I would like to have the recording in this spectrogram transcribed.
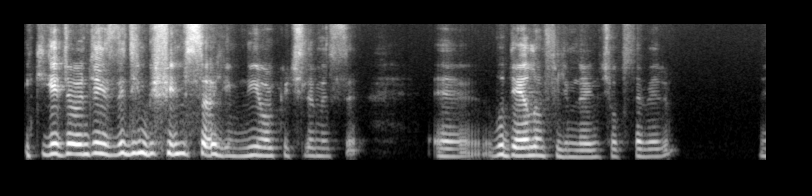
iki gece önce izlediğim bir filmi söyleyeyim. New York üçlemesi. E, Woody Allen filmlerini çok severim. E,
